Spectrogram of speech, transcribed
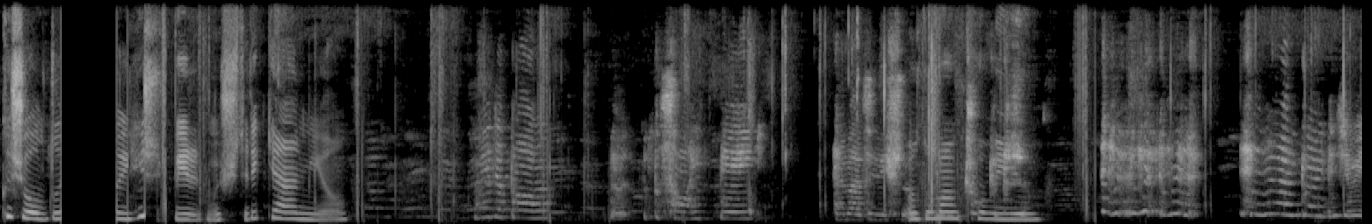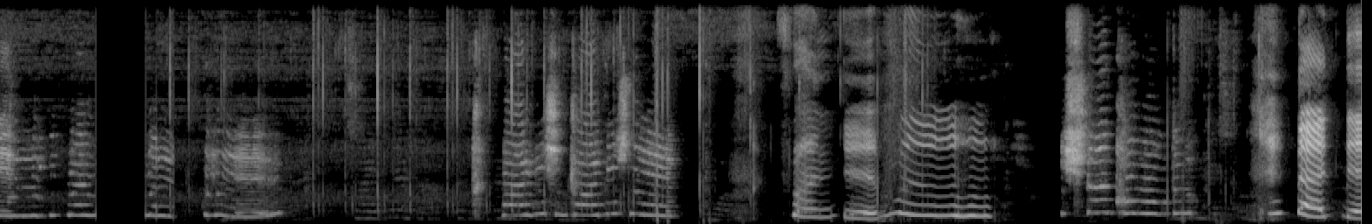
kış olduğu için hiçbir müşteri gelmiyor. O zaman kovayım. Gitmem. Kardeşim kardeşim. Efendim. İşten kovuldum. Ben de.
